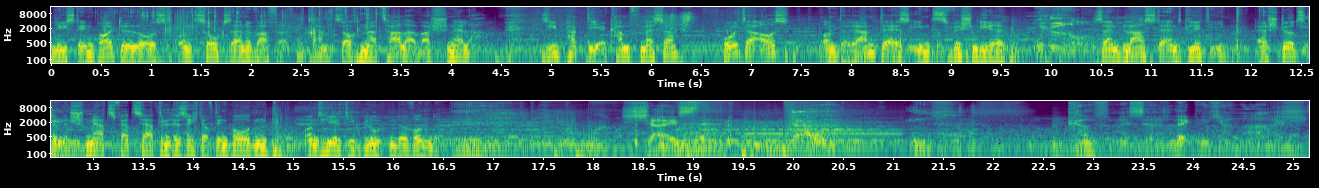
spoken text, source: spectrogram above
ließ den Beutel los und zog seine Waffe. Verdammt. Doch Natala war schneller. Sie packte ihr Kampfmesser, holte aus und rammte es ihm zwischen die Rippen. Sein Blaster entglitt ihm. Er stürzte mit schmerzverzerrtem Gesicht auf den Boden und hielt die blutende Wunde. Scheiße. Kampfmesser, leg mich am Arsch.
